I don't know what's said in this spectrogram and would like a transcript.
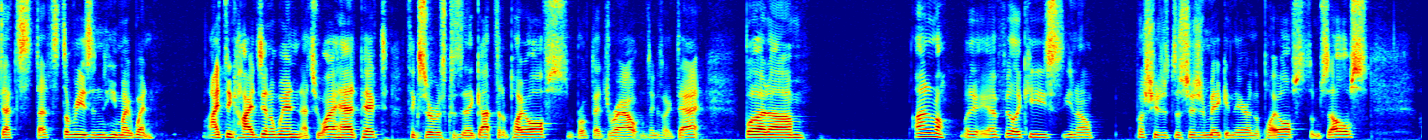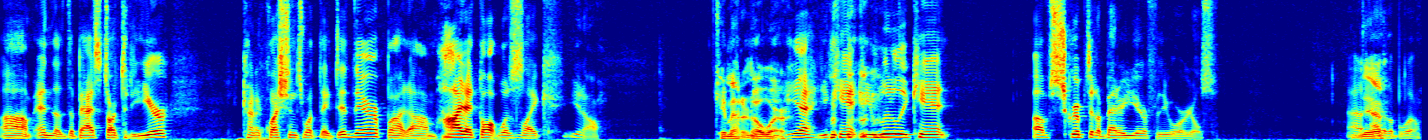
That's that's the reason he might win. I think Hyde's gonna win. That's who I had picked. I think Servais because they got to the playoffs, broke that drought and things like that. But um, I don't know. I feel like he's you know, especially his decision making there in the playoffs themselves, um, and the the bad start to the year, kind of questions what they did there. But um, Hyde I thought was like you know, Came out of nowhere. yeah, you can't, you literally can't have scripted a better year for the Orioles. Out, Yeah. out of the blue.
